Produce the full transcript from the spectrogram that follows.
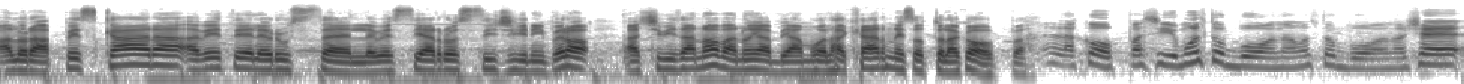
Allora, a Pescara avete le rustelle, questi arrosticini, però a Civitanova noi abbiamo la carne sotto la coppa. La coppa, sì, molto buona, molto buona. Cioè,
